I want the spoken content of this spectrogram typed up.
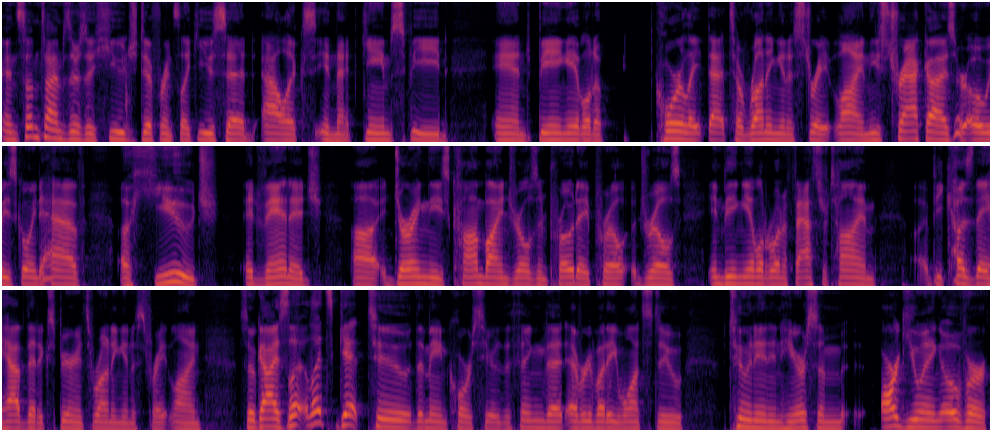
And sometimes there's a huge difference, like you said, Alex, in that game speed and being able to correlate that to running in a straight line. These track guys are always going to have a huge advantage uh, during these combine drills and pro day pro drills in being able to run a faster time uh, because they have that experience running in a straight line. So, guys, let, let's get to the main course here. The thing that everybody wants to tune in and hear some arguing over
